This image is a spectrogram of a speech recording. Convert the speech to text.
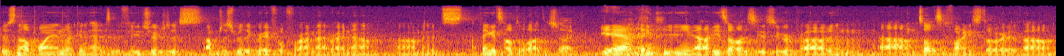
there's no point in looking ahead to the future. Just I'm just really grateful for where I'm at right now, um, and it's I think it's helped a lot this year. Yeah, I think you know he told us he was super proud and um, told us a funny story of how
